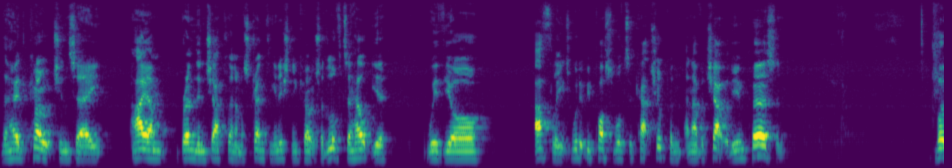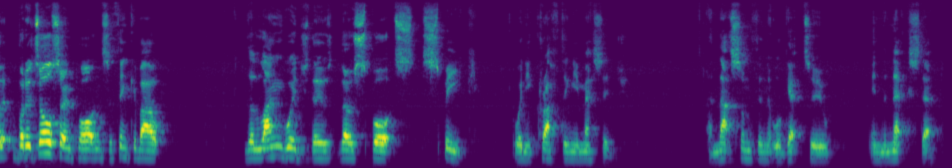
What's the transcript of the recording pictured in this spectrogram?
the head coach and say, Hi, I'm Brendan Chaplin. I'm a strength and conditioning coach. I'd love to help you with your athletes. Would it be possible to catch up and, and have a chat with you in person? But, but it's also important to think about the language those, those sports speak when you're crafting your message. And that's something that we'll get to in the next step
